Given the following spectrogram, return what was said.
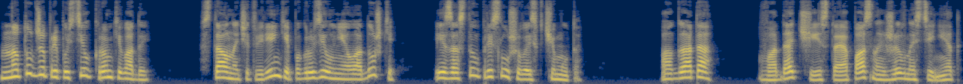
но тут же припустил к кромке воды. Встал на четвереньки, погрузил в нее ладошки и застыл, прислушиваясь к чему-то. «Агата, вода чистая, опасной живности нет.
